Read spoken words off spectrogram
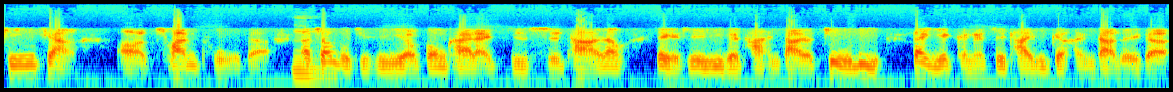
倾向呃川普的。那川普其实也有公开来支持他，那这也是一个他很大的助力，但也可能是他一个很大的一个。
